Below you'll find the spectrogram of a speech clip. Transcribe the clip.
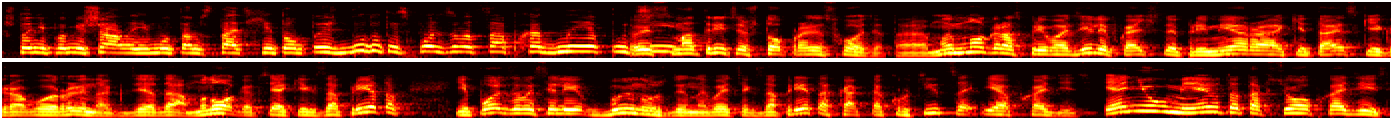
что не помешало ему там стать хитом. То есть будут использоваться обходные пути. То есть смотрите, что происходит. Э, мы много раз приводили в качестве примера китайский игровой рынок, где, да, много всяких запретов, и пользователи вынуждены в этих запретах как-то крутиться и обходить. И они умеют это все обходить.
